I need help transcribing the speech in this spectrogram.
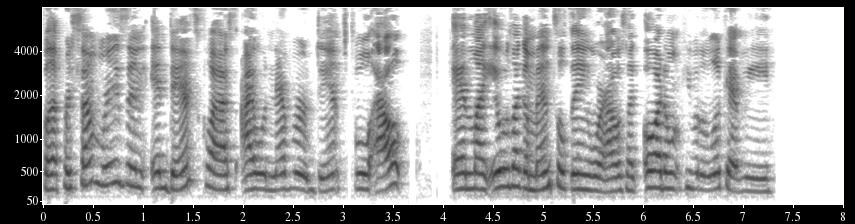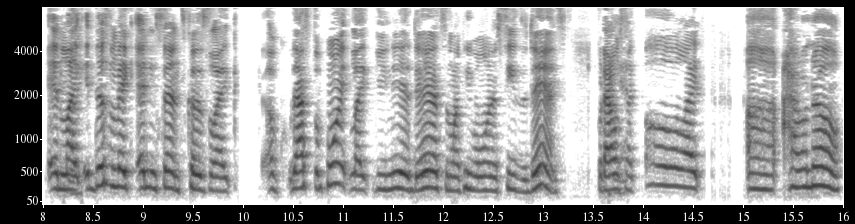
but for some reason in dance class, I would never dance full out. And like it was like a mental thing where I was like, oh, I don't want people to look at me. And like it doesn't make any sense because like that's the point. Like you need to dance and like people want to see the dance. But I was yeah. like, oh, like uh, I don't know.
